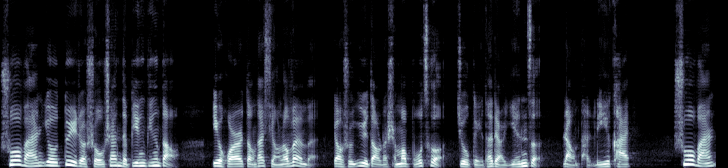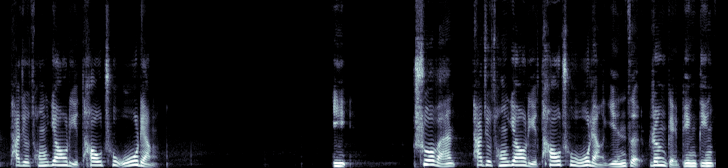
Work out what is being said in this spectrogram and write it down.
说完，又对着守山的兵丁道：“一会儿等他醒了，问问，要是遇到了什么不测，就给他点银子，让他离开。”说完，他就从腰里掏出五两一。说完。他就从腰里掏出五两银子扔给兵丁。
